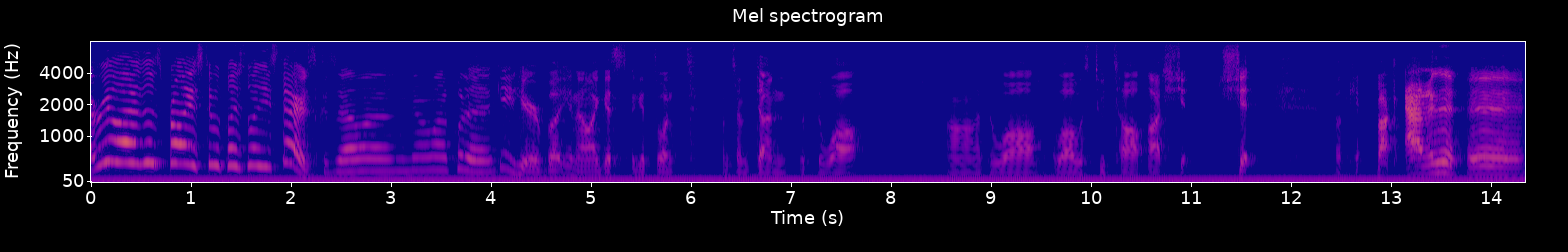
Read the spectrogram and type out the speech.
I realize this is probably a stupid place to put these stairs, because I don't want to put a gate here, but, you know, I guess I guess once, once I'm done with the wall. Uh, the wall, the wall was too tall. Oh, shit, shit. Okay, fuck of eh. it.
